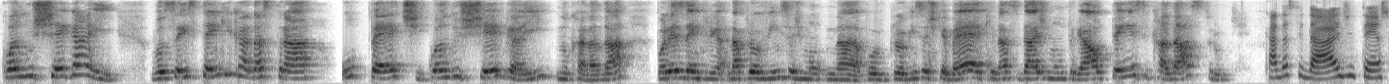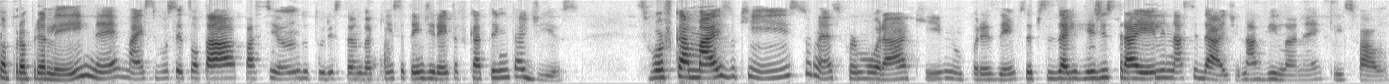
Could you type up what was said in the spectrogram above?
quando chega aí, vocês têm que cadastrar o PET, quando chega aí no Canadá, por exemplo, na província de, na província de Quebec, na cidade de Montreal, tem esse cadastro? Cada cidade tem a sua própria lei, né? Mas se você só está passeando, turistando aqui, você tem direito a ficar 30 dias. Se for ficar mais do que isso, né? Se for morar aqui, no, por exemplo, você precisa registrar ele na cidade, na vila, né? Que eles falam.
